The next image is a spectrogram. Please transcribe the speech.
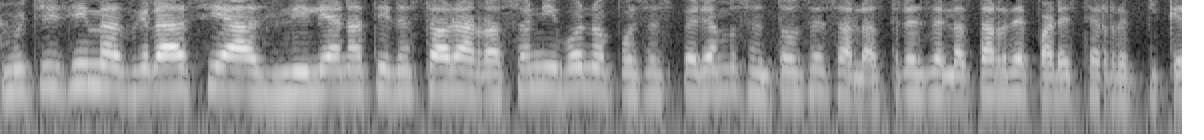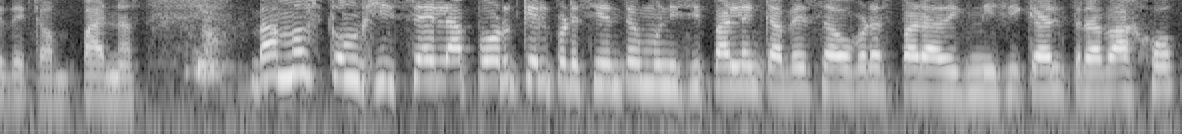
Muchísimas gracias, Liliana, tienes toda la razón y bueno, pues esperemos entonces a las 3 de la tarde para este repique de campanas. Vamos con Gisela porque el presidente municipal encabeza obras para dignificar el trabajo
